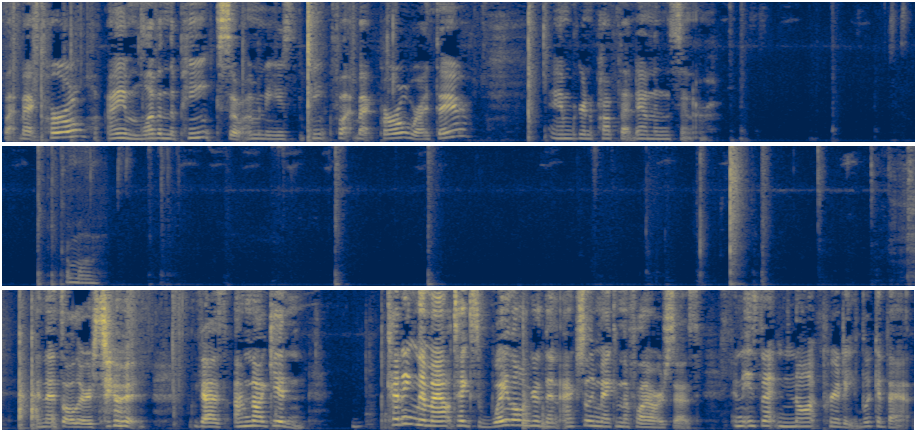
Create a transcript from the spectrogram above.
flat back pearl. I am loving the pink, so I'm going to use the pink flat back pearl right there. And we're going to pop that down in the center. Come on. And that's all there is to it. You guys, I'm not kidding. Cutting them out takes way longer than actually making the flowers does. And is that not pretty? Look at that.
